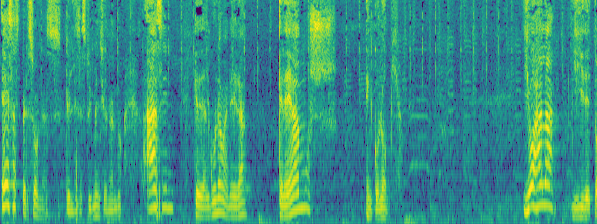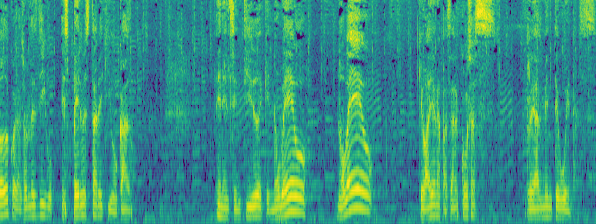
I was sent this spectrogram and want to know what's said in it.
Esas personas que les estoy mencionando hacen que de alguna manera creamos en Colombia. Y ojalá, y de todo corazón les digo, espero estar equivocado. En el sentido de que no veo, no veo que vayan a pasar cosas realmente buenas.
